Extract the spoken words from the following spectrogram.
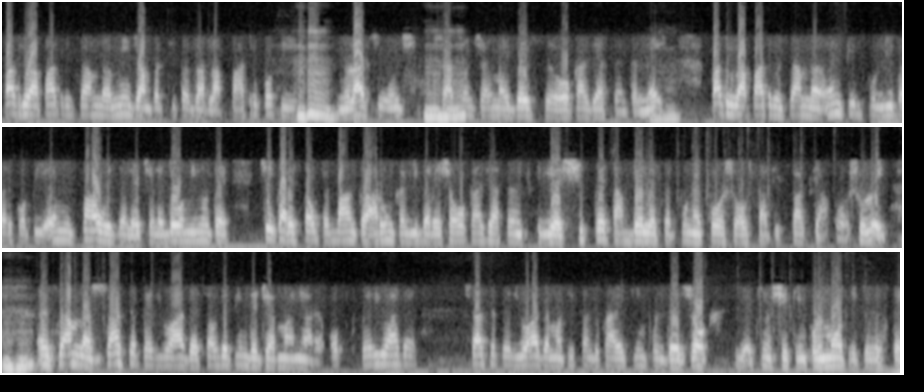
4 la 4 înseamnă mingea împărțită doar la 4 copii, mm-hmm. nu la 5 mm-hmm. și atunci ai mai des uh, ocazia să te întâlnești. Mm-hmm. 4 la 4 înseamnă în timpul liber copii, în pauzele, cele două minute, cei care stau pe bancă aruncă libere și au ocazia să înscrie și pe tabele să pune coșul, au satisfacția coșului. Uh-huh. Înseamnă 6 perioade sau depinde Germania are 8 perioade șase perioade, motiv pentru care timpul de joc timp și timpul motric este,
